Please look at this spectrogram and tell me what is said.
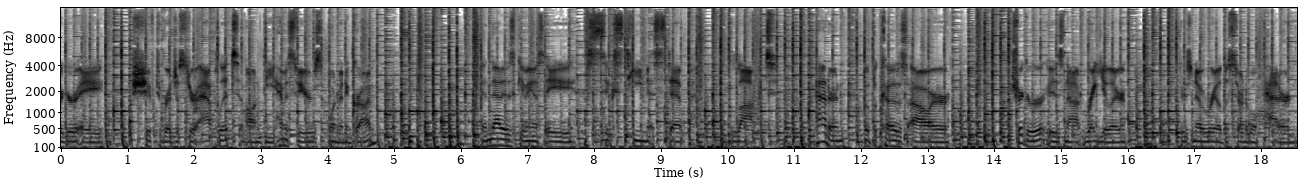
Trigger a shift register applet on the hemispheres ornament and crime. And that is giving us a 16 step locked pattern, but because our trigger is not regular, there's no real discernible pattern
